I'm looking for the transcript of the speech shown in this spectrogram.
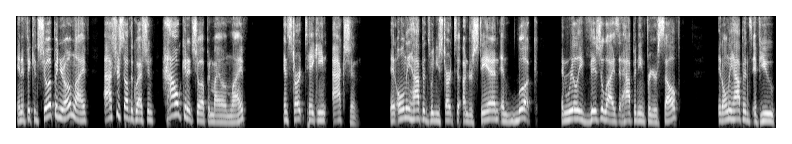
And if it can show up in your own life, ask yourself the question how can it show up in my own life? And start taking action. It only happens when you start to understand and look and really visualize it happening for yourself. It only happens if you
